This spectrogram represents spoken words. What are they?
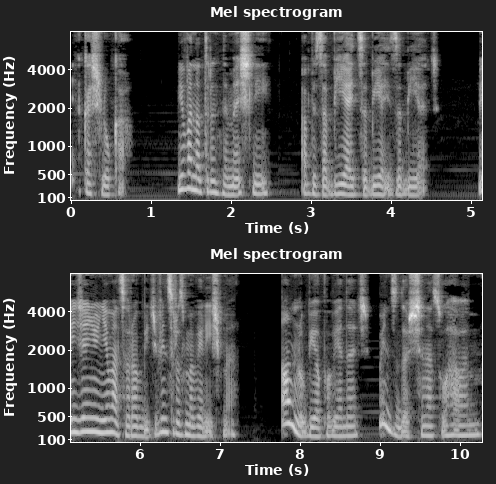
jakaś luka. Miewa natrętne myśli, aby zabijać, zabijać, zabijać. W więzieniu nie ma co robić, więc rozmawialiśmy. On lubi opowiadać, więc dość się nasłuchałem.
